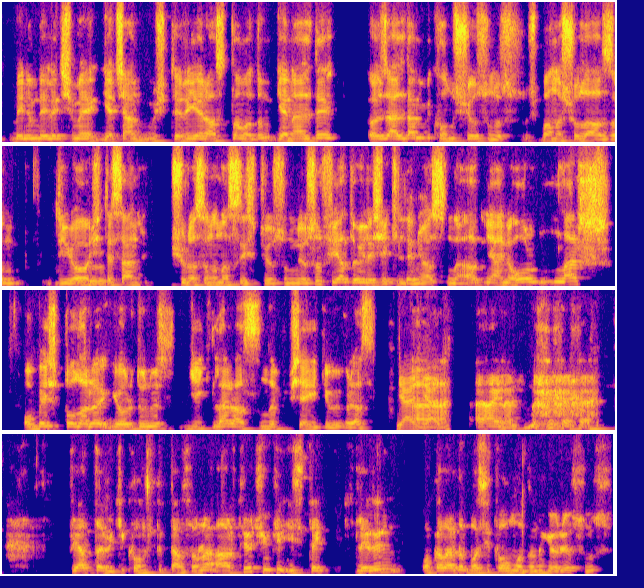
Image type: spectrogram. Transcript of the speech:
benimle iletişime geçen müşteriye rastlamadım. Genelde özelden bir konuşuyorsunuz. Bana şu lazım diyor. Hı hı. İşte sen şurasını nasıl istiyorsun diyorsun. Fiyat öyle şekilleniyor aslında. Yani onlar o 5 dolara gördüğünüz geekler aslında bir şey gibi biraz. Gel gel. Ee, aynen. Fiyat tabii ki konuştuktan sonra artıyor çünkü isteklerin o kadar da basit olmadığını görüyorsunuz.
